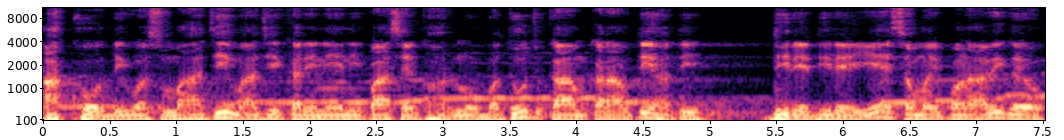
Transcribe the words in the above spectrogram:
આખો દિવસ માજી માજી કરીને એની પાસે ઘરનું બધું જ કામ કરાવતી હતી. ધીરે ધીરે એ સમય પણ આવી ગયો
